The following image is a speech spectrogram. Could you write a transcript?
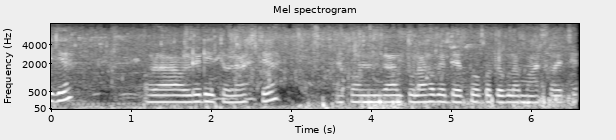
এই যে ওরা অলরেডি চলে আসছে। এখন জাল তোলা হবে দেখব কতগুলো মাছ হয়েছে।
